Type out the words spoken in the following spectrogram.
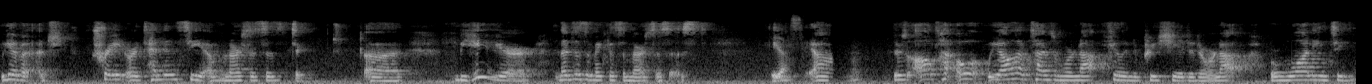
we have a, a trait or a tendency of narcissistic. Uh, behavior, that doesn't make us a narcissist. Yes. Um, there's all time. Oh, we all have times when we're not feeling appreciated, or we're not. We're wanting to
